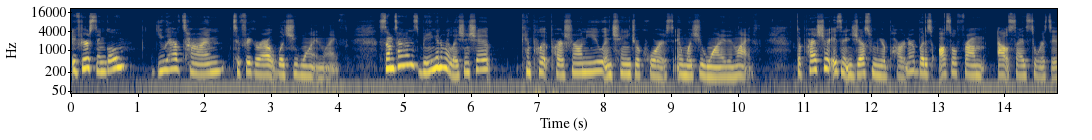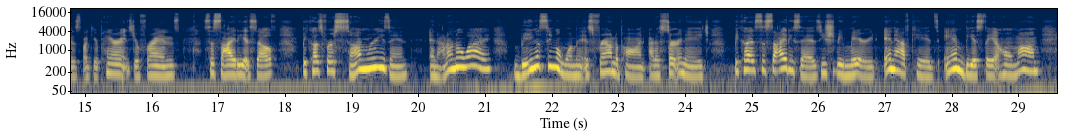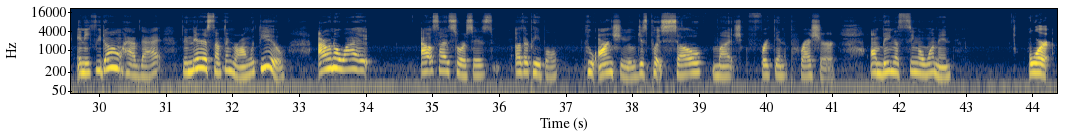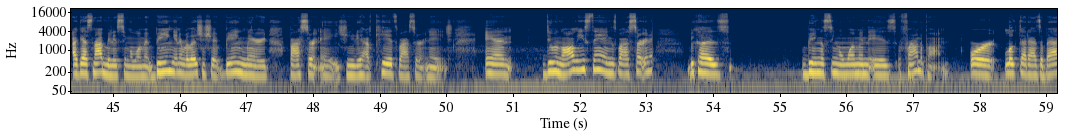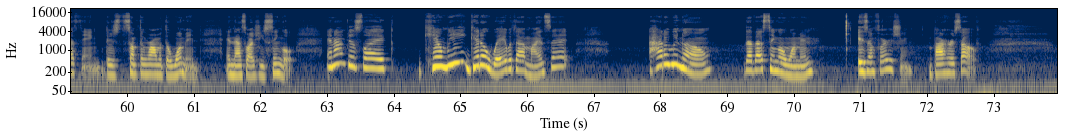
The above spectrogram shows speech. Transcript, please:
if you're single, you have time to figure out what you want in life. Sometimes being in a relationship can put pressure on you and change your course and what you wanted in life the pressure isn't just from your partner, but it's also from outside sources like your parents, your friends, society itself. Because for some reason, and I don't know why, being a single woman is frowned upon at a certain age because society says you should be married and have kids and be a stay at home mom. And if you don't have that, then there is something wrong with you. I don't know why outside sources, other people who aren't you, just put so much freaking pressure on being a single woman or I guess not being a single woman, being in a relationship, being married by a certain age. You need to have kids by a certain age. And doing all these things by a certain age because being a single woman is frowned upon or looked at as a bad thing. There's something wrong with the woman and that's why she's single. And I'm just like, can we get away with that mindset? How do we know that that single woman isn't flourishing by herself.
